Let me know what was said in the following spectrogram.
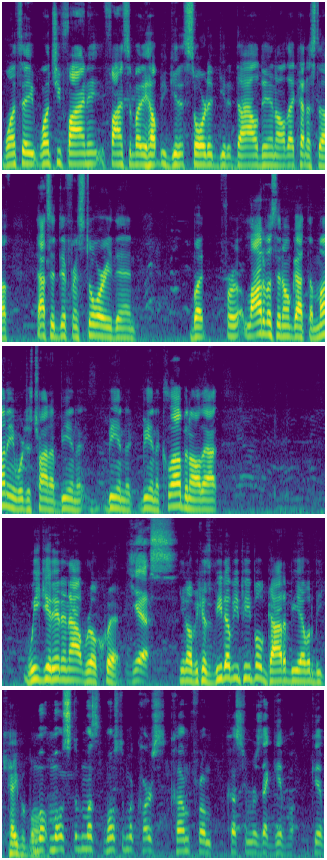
once they once you find it, find somebody help you get it sorted, get it dialed in, all that kind of stuff. That's a different story than. But for a lot of us that don't got the money, we're just trying to be in a be in the be in the club and all that. We get in and out real quick, Yes. you know, because VW people got to be able to be capable. Most of most most of my cars come from customers that give give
